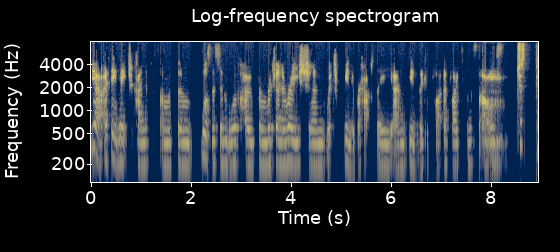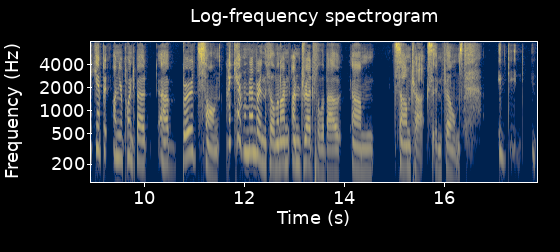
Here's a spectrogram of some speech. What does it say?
yeah, I think nature kind of for some of them was the symbol of hope and regeneration, which you know perhaps they um, you know they could apply, apply to themselves. Just picking up on your point about uh, bird song, I can't remember in the film, and I'm I'm dreadful about um, soundtracks in films. It, it,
